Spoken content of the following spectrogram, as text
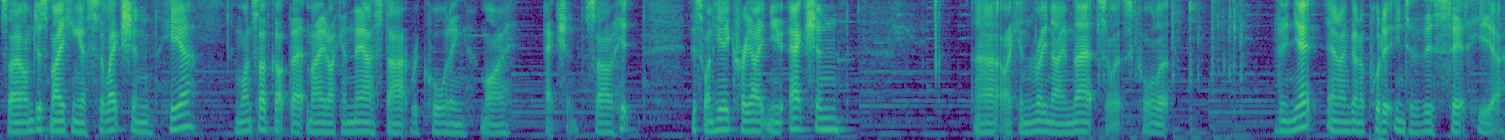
So I'm just making a selection here and once I've got that made, I can now start recording my action. So I'll hit this one here, create new action. Uh, I can rename that, so let's call it vignette, and I'm going to put it into this set here.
